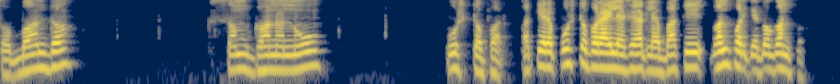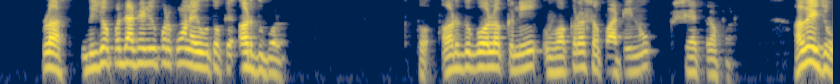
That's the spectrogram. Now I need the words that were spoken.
તો બંધ સમઘનનું પુષ્ઠફળ. અત્યારે પુષ્ઠફળ આવેલા છે એટલે બાકી ઘનફળ કે તો ઘનફળ. પ્લસ બીજો પદાર્થ એની ઉપર કોણ આવ્યું તો કે અર્ધગોળક તો અર્ધગોલકની વક્ર સપાટીનું ક્ષેત્રફળ. હવે જો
